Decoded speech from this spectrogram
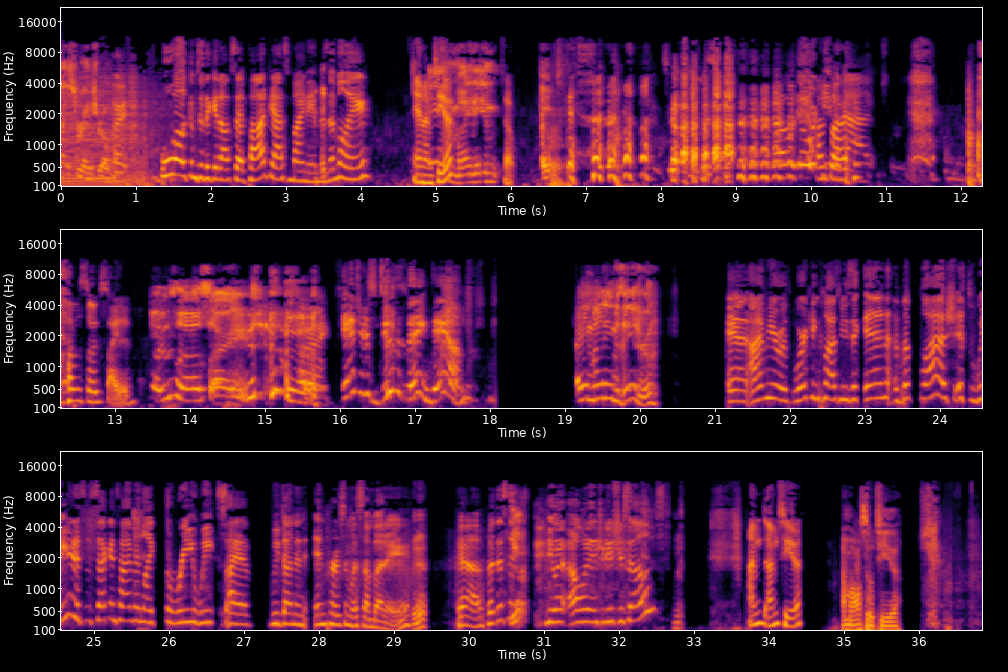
Pause for intro. All right. Welcome to the Get Offset podcast. My name is Emily. And I'm Tia. And my name. Oh. Oh, I'm sorry. I was so excited. I'm so sorry. All right. Andrew, just do the thing. Damn. Hey, my name is Andrew. And I'm here with Working Class Music in the flesh. It's weird. It's the second time in like three weeks I have we've done an in person with somebody. Yeah. Yeah. But this is. Yep. You want? all want to introduce yourselves? I'm I'm Tia, I'm also Tia.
